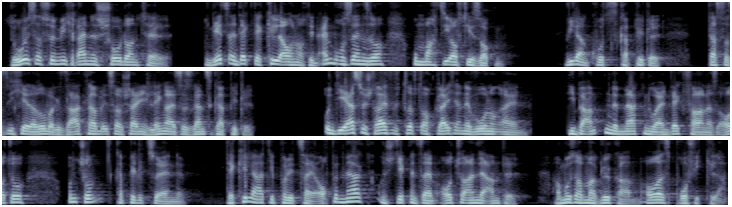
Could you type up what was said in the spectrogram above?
So ist das für mich reines Show Don't Tell. Und jetzt entdeckt der Killer auch noch den Einbruchsensor und macht sie auf die Socken. Wieder ein kurzes Kapitel. Das, was ich hier darüber gesagt habe, ist wahrscheinlich länger als das ganze Kapitel. Und die erste Streife trifft auch gleich an der Wohnung ein. Die Beamten bemerken nur ein wegfahrendes Auto und schon Kapitel zu Ende. Der Killer hat die Polizei auch bemerkt und steht mit seinem Auto an der Ampel. Man muss auch mal Glück haben, auch als Profikiller.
